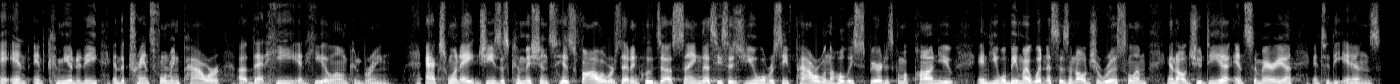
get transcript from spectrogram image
and, and community and the transforming power uh, that he and he alone can bring. Acts 1 8, Jesus commissions his followers, that includes us, saying this He says, You will receive power when the Holy Spirit has come upon you, and you will be my witnesses in all Jerusalem, and all Judea and Samaria, and to the ends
